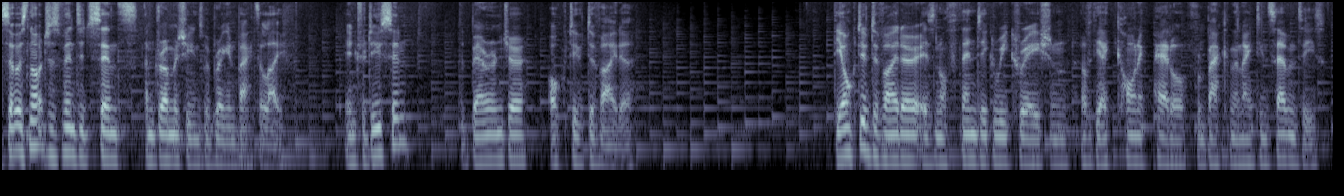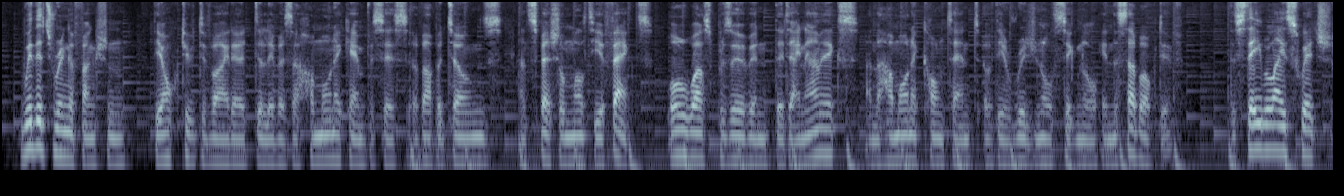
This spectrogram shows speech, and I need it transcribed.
So it's not just vintage synths and drum machines we're bringing back to life. Introducing the Behringer Octave Divider. The Octave Divider is an authentic recreation of the iconic pedal from back in the 1970s. With its ringer function, the Octave Divider delivers a harmonic emphasis of upper tones and special multi-effects, all whilst preserving the dynamics and the harmonic content of the original signal in the sub-octave. The stabilize switch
